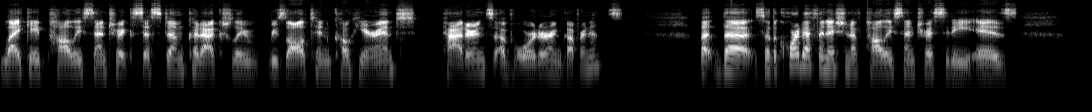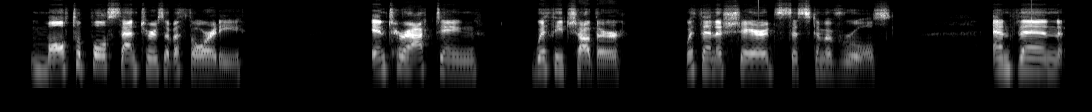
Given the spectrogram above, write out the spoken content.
like a polycentric system could actually result in coherent patterns of order and governance. But the so the core definition of polycentricity is multiple centers of authority interacting with each other within a shared system of rules. And then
